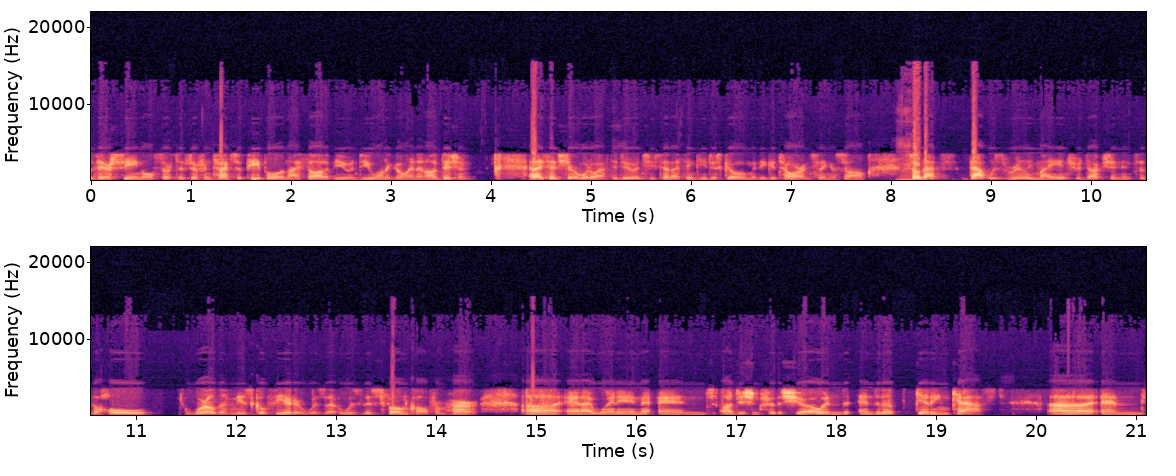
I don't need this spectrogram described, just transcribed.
they're seeing all sorts of different types of people. And I thought of you, and do you want to go in and audition? And I said, sure. What do I have to do? And she said, I think you just go in with your guitar and sing a song. So that's that was really my introduction into the whole world of musical theater. Was uh, was this phone call from her, uh, and I went in and auditioned for the show and ended up getting cast. Uh, and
